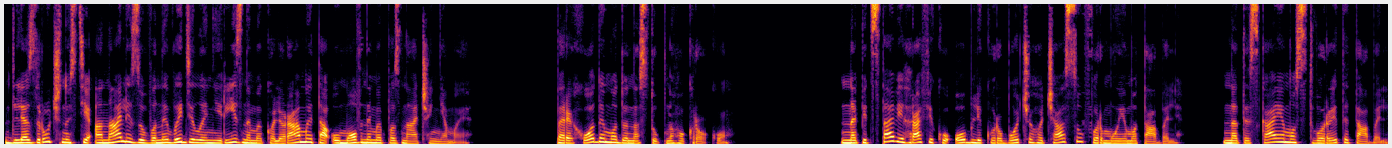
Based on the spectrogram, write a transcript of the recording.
Для зручності аналізу вони виділені різними кольорами та умовними позначеннями. Переходимо до наступного кроку. На підставі графіку обліку робочого часу формуємо табель. Натискаємо Створити табель.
